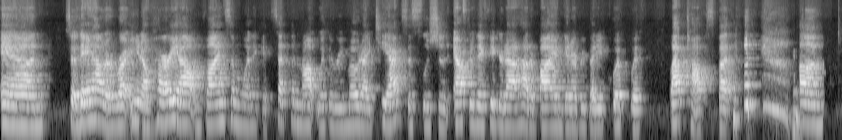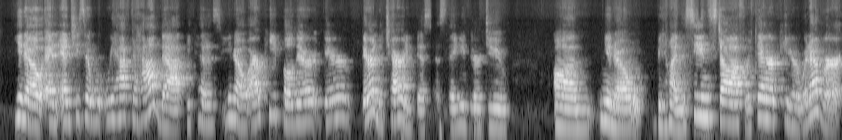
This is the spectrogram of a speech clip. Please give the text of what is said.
And so they had to, you know, hurry out and find someone that could set them up with a remote IT access solution after they figured out how to buy and get everybody equipped with laptops. But, um, you know, and and she said we have to have that because you know our people they're they're they're in the charity business. They either do, um, you know, behind the scenes stuff or therapy or whatever,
